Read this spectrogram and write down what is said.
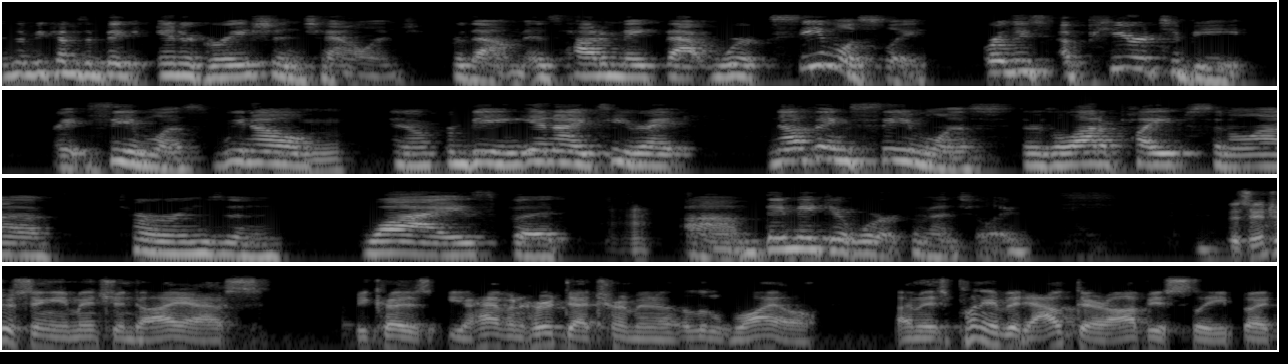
And it becomes a big integration challenge for them is how to make that work seamlessly or at least appear to be right seamless. We know, mm-hmm. you know, from being in IT, right? Nothing's seamless. There's a lot of pipes and a lot of turns and whys, but mm-hmm. um, they make it work eventually. It's interesting you mentioned IaaS because you haven't heard that term in a, little while. I mean, there's plenty of it out there, obviously, but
